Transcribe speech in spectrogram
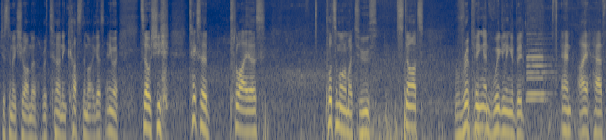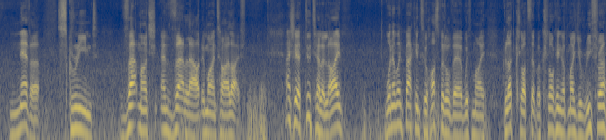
just to make sure I'm a returning customer, I guess. Anyway, so she takes her pliers, puts them on my tooth, starts ripping and wiggling a bit, and I have never screamed that much and that loud in my entire life. Actually, I do tell a lie. When I went back into hospital there with my blood clots that were clogging up my urethra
